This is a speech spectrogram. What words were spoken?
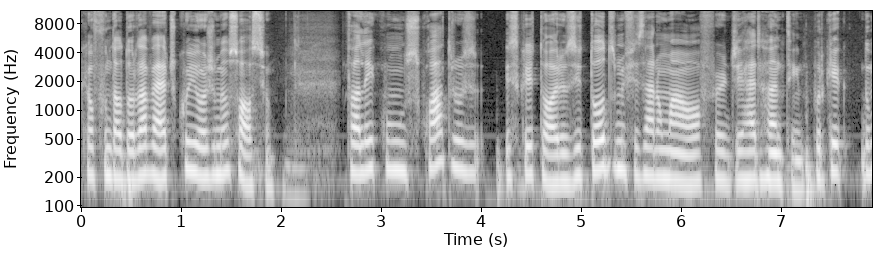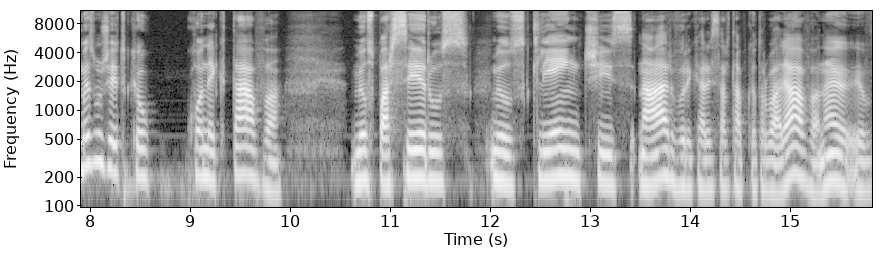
que é o fundador da Vertigo e hoje meu sócio. Falei com uns quatro escritórios e todos me fizeram uma offer de headhunting, porque do mesmo jeito que eu conectava meus parceiros, meus clientes na Árvore, que era a startup que eu trabalhava, né? Eu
